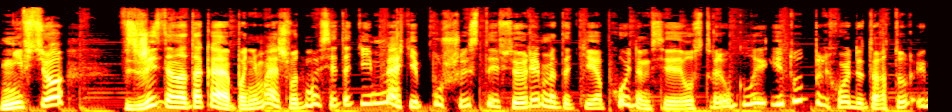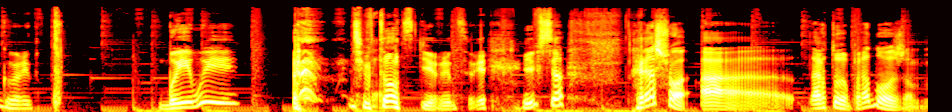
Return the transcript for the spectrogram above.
Не все. Жизнь, она такая, понимаешь? Вот мы все такие мягкие, пушистые, все время такие обходим все острые углы, и тут приходит Артур и говорит, боевые тевтонские рыцари. И все. Хорошо, а, Артур, продолжим.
